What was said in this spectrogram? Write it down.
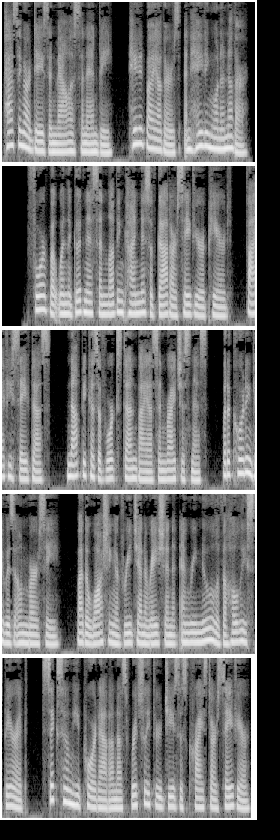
passing our days in malice and envy, hated by others and hating one another. 4 But when the goodness and loving kindness of God our Saviour appeared, 5 He saved us, not because of works done by us in righteousness, but according to His own mercy, by the washing of regeneration and renewal of the Holy Spirit 6 Whom he poured out on us richly through Jesus Christ our Saviour,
